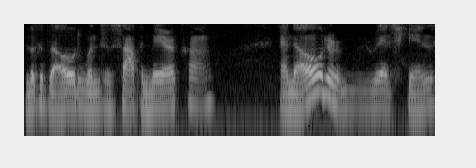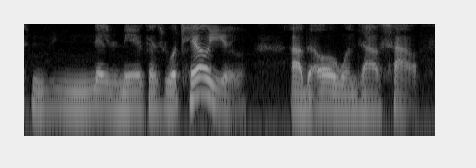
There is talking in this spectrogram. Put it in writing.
Look at the old ones in South America. And the older Redskins, Native Americans, will tell you of the old ones out south.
